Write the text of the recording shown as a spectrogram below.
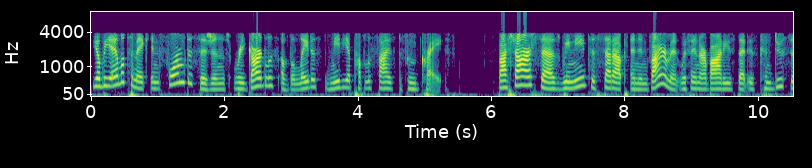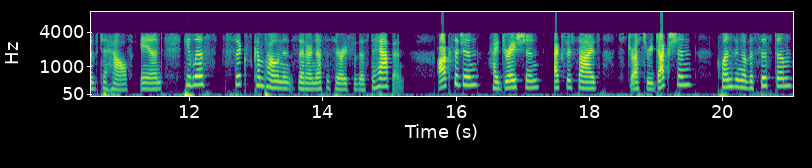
you'll be able to make informed decisions regardless of the latest media publicized food craze. Bashar says we need to set up an environment within our bodies that is conducive to health, and he lists six components that are necessary for this to happen oxygen, hydration, exercise, stress reduction, cleansing of the system,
